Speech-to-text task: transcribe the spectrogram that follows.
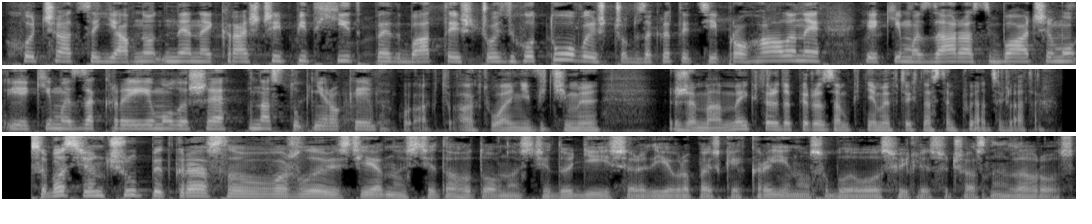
хоча це явно не найкращий підхід придбати щось готове, щоб закрити ці прогалини, які ми зараз бачимо і які ми закриємо лише в наступні роки. aktu- aktualnie widzimy, że mamy i które dopiero zamkniemy w tych następujących latach. Себастьян Чуб підкреслив важливість єдності та готовності до дій серед європейських країн, особливо у світлі сучасних загроз.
